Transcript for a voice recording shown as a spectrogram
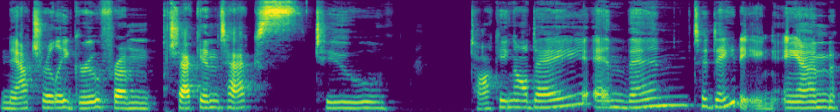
naturally grew from check in texts to talking all day and then to dating. And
